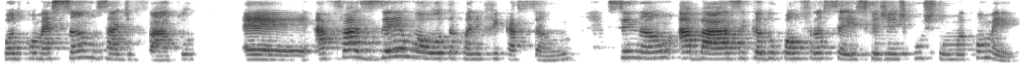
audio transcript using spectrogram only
Quando começamos a, de fato, é, a fazer uma outra panificação, senão a básica do pão francês que a gente costuma comer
